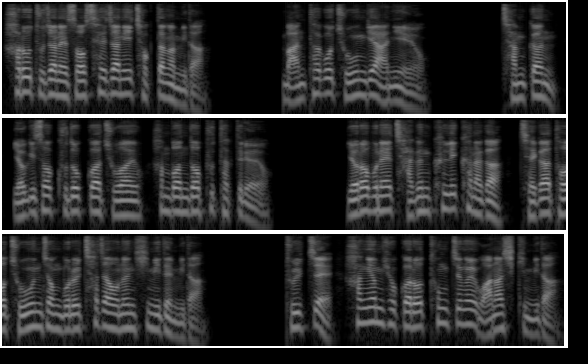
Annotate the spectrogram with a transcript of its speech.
하루 두 잔에서 세 잔이 적당합니다. 많다고 좋은 게 아니에요. 잠깐 여기서 구독과 좋아요 한 번 더 부탁드려요. 여러분의 작은 클릭 하나가 제가 더 좋은 정보를 찾아오는 힘이 됩니다. 둘째, 항염 효과로 통증을 완화시킵니다.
